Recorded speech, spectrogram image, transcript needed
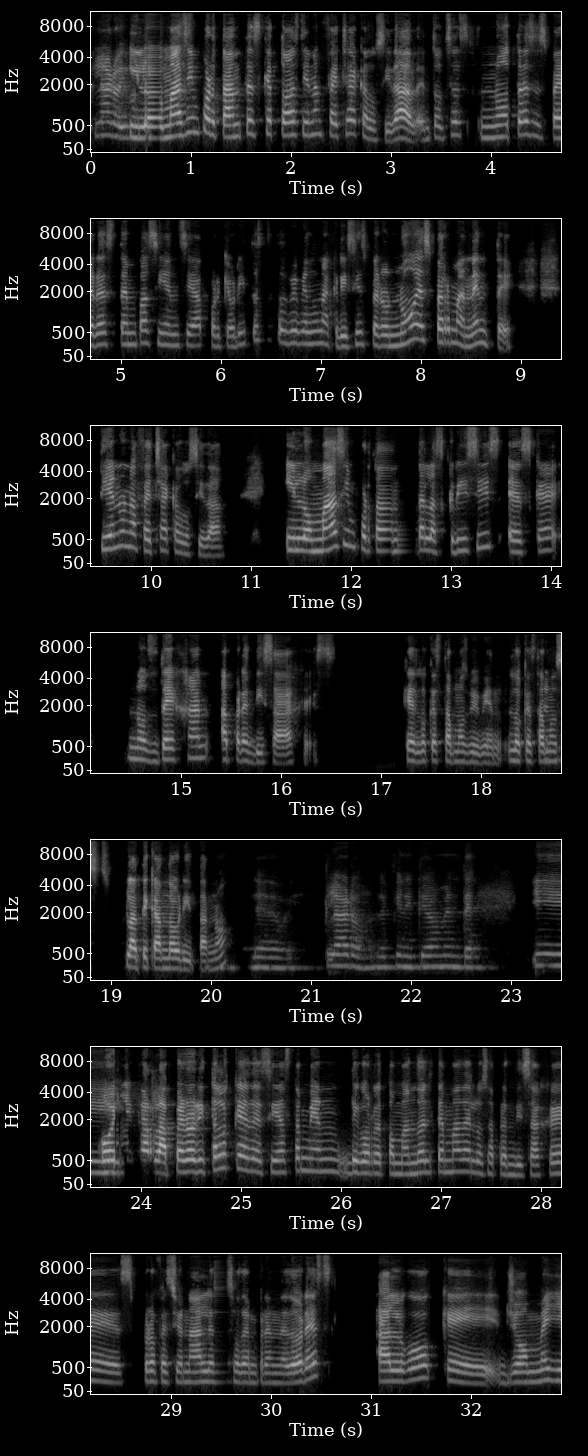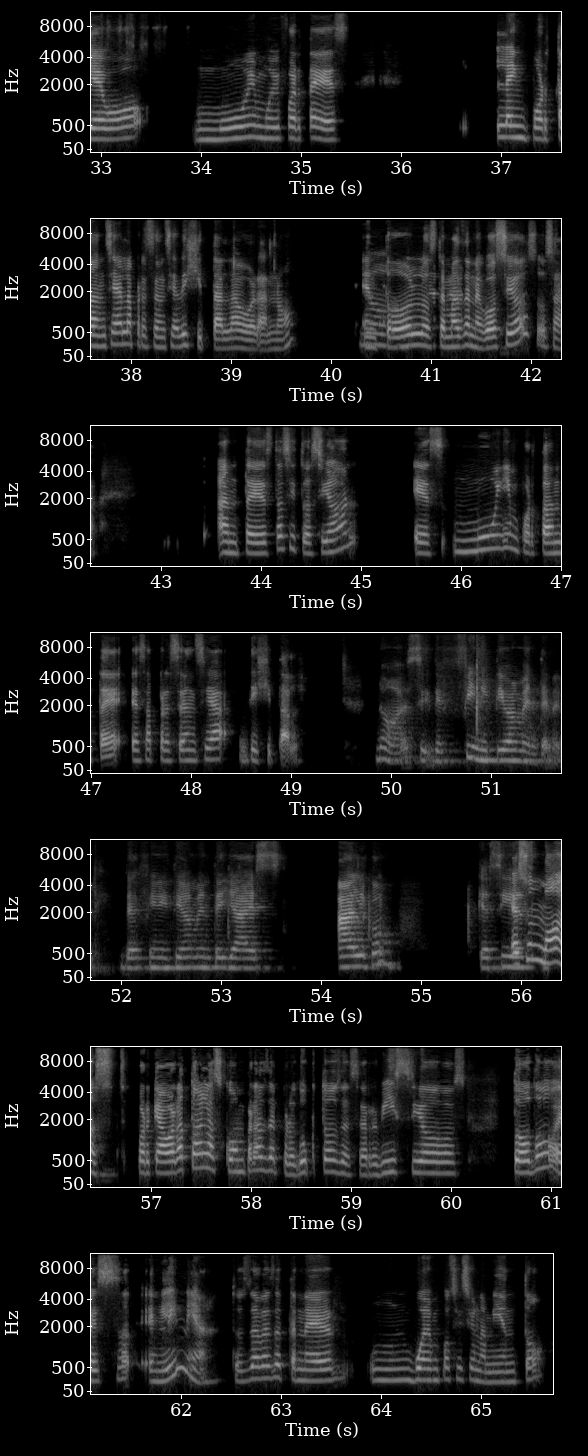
Claro. Y, lo más importante es que todas tienen fecha de caducidad. Entonces, no te desesperes, ten paciencia, porque ahorita estás viviendo una crisis, pero no es permanente. Tiene una fecha de caducidad. Y lo más importante de las crisis es que nos dejan aprendizajes que es lo que estamos viviendo, lo que estamos platicando ahorita, ¿no? Claro, definitivamente. Y... Oye, Carla, pero ahorita lo que decías también, digo, retomando el tema de los aprendizajes profesionales o de emprendedores, algo que yo me llevo muy, muy fuerte es la importancia de la presencia digital ahora, ¿no? En todos los temas de negocios, o sea, ante esta situación, es muy importante esa presencia digital. No, sí, definitivamente, Nelly. Definitivamente ya es algo que sí es... Es un must, porque ahora todas las compras de productos, de servicios, todo es en línea. Entonces debes de tener un buen posicionamiento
